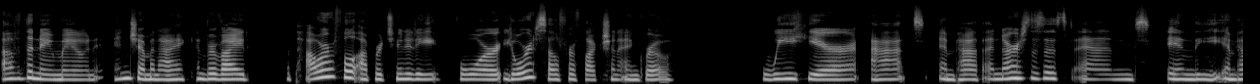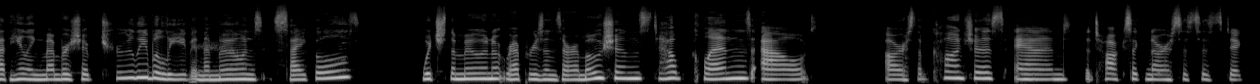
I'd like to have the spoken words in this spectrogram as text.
of the new moon in Gemini can provide a powerful opportunity for your self reflection and growth. We here at Empath and Narcissist and in the Empath Healing membership truly believe in the moon's cycles, which the moon represents our emotions to help cleanse out our subconscious and the toxic narcissistic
